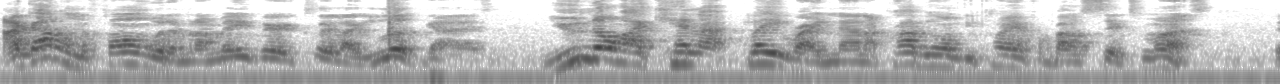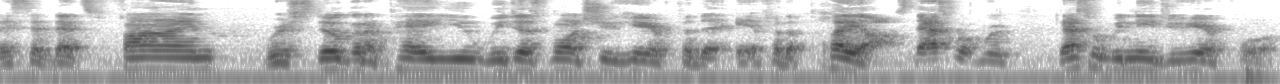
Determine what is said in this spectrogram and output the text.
I got on the phone with him and I made very clear, like, look, guys, you know I cannot play right now, and I probably won't be playing for about six months. They said that's fine. We're still going to pay you. We just want you here for the for the playoffs. That's what we're that's what we need you here for.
